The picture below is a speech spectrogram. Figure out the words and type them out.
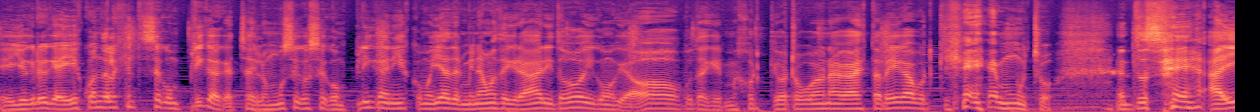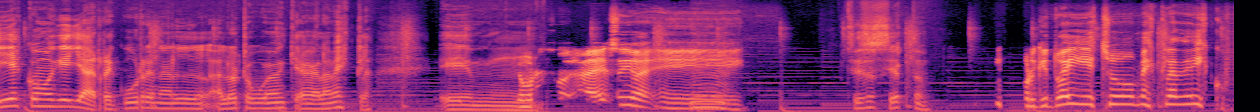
Eh, yo creo que ahí es cuando la gente se complica, ¿cachai? Los músicos se complican y es como ya terminamos de grabar y todo y como que, oh, puta, que mejor que otro weón haga esta pega porque es mucho. Entonces ahí es como que ya recurren al, otro weón que haga la mezcla. Em, a eso iba. Eh, mm. Sí, eso es cierto. Porque tú has hecho mezclas de discos.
